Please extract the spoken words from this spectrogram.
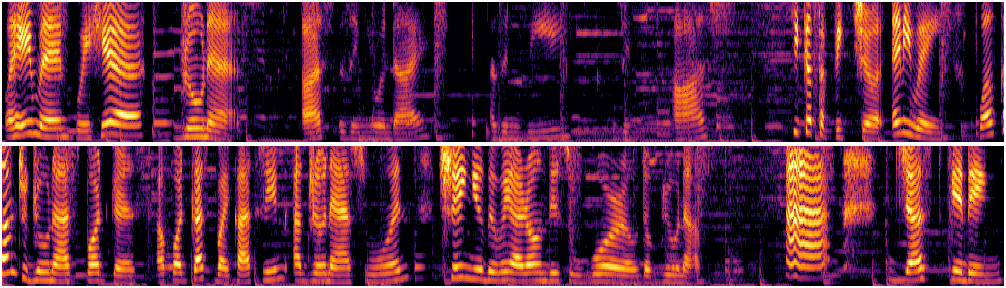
But hey, man, we're here. Grown ass. Us, as in you and I. As in we. As in us. You got the picture. Anyway, welcome to Grown Ass Podcast, a podcast by Catherine, a grown ass woman, showing you the way around this world of grown ups. Just kidding.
